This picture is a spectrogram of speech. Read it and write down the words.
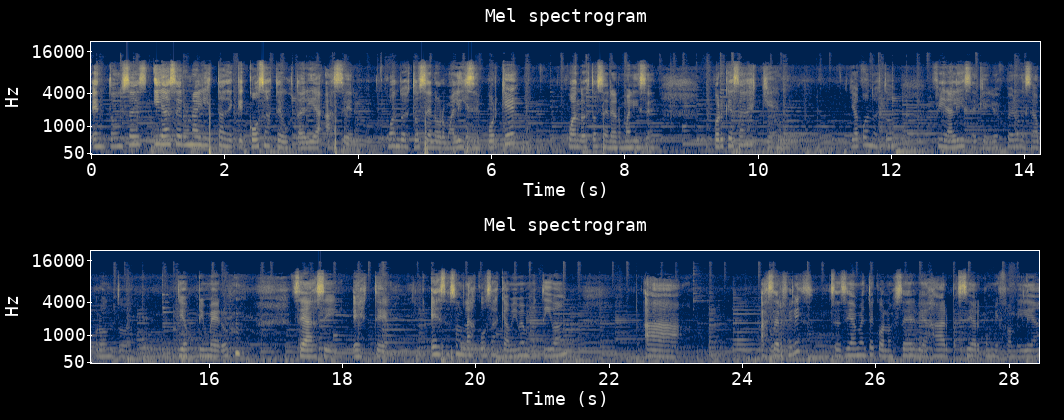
Entonces, y hacer una lista de qué cosas te gustaría hacer cuando esto se normalice. ¿Por qué? Cuando esto se normalice. Porque sabes que ya cuando esto finalice, que yo espero que sea pronto, Dios primero, sea así. Este, esas son las cosas que a mí me motivan a, a ser feliz. Sencillamente conocer, viajar, pasear con mi familia,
